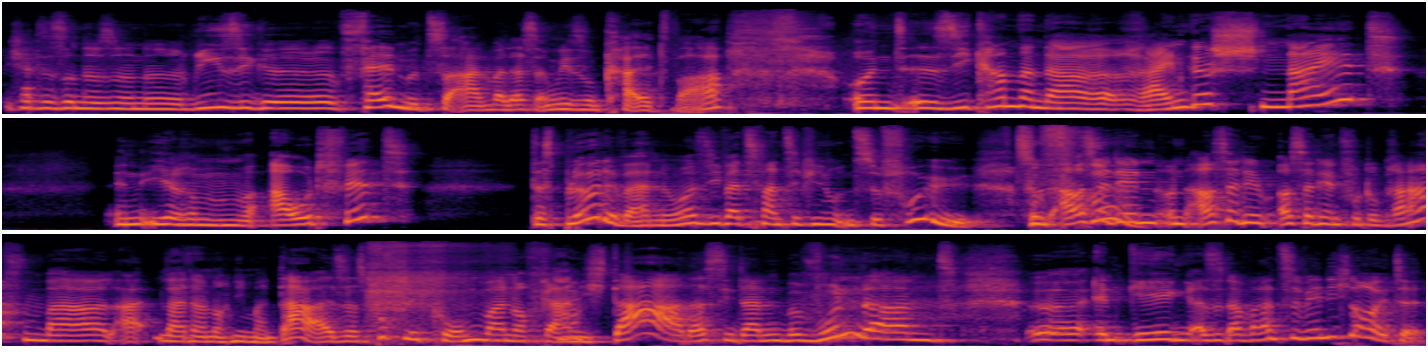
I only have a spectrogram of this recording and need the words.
ich hatte so eine, so eine riesige Fellmütze an, weil das irgendwie so kalt war. Und äh, sie kam dann da reingeschneit in ihrem Outfit. Das Blöde war nur, sie war 20 Minuten zu früh. Zu und, früh. Außer den, und außerdem, außer den Fotografen war leider noch niemand da. Also das Publikum war noch gar nicht da, dass sie dann bewundernd äh, entgegen, also da waren zu wenig Leute.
